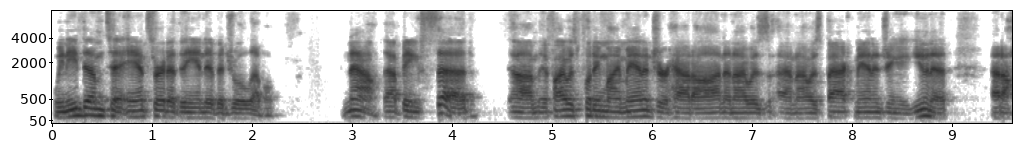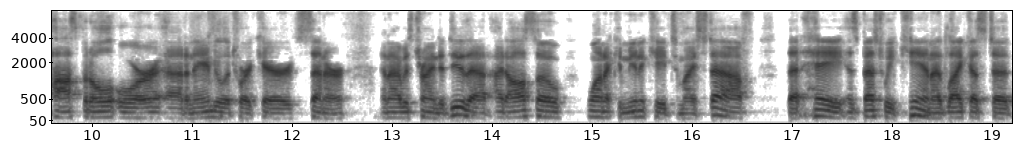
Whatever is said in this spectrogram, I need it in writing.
we need them to answer it at the individual level. Now, that being said, um, if I was putting my manager hat on and I was and I was back managing a unit at a hospital or at an ambulatory care center, and I was trying to do that, I'd also want to communicate to my staff that hey, as best we can, I'd like us to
